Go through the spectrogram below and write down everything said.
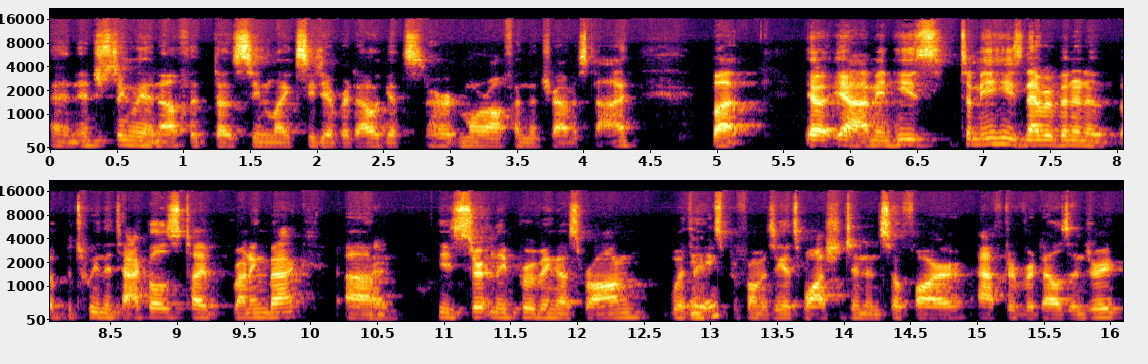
And interestingly enough, it does seem like CJ Verdell gets hurt more often than Travis Dye. But yeah, yeah, I mean, he's to me, he's never been in a, a between the tackles type running back. Um, right. He's certainly proving us wrong with mm-hmm. his performance against Washington and so far after Verdell's injury.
